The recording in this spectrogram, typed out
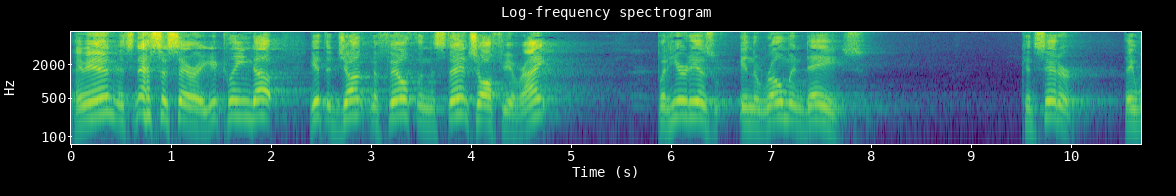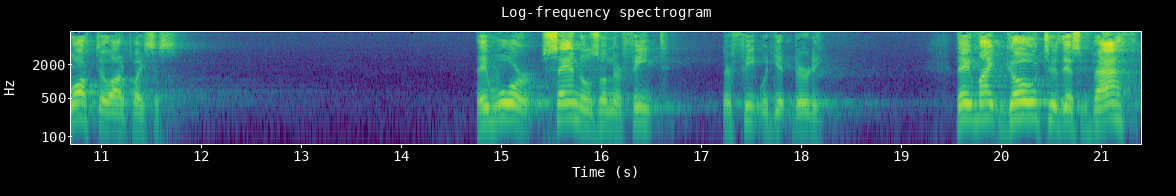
Amen? It's necessary. Get cleaned up. Get the junk and the filth and the stench off you, right? But here it is in the Roman days. Consider, they walked to a lot of places. They wore sandals on their feet. Their feet would get dirty. They might go to this bath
